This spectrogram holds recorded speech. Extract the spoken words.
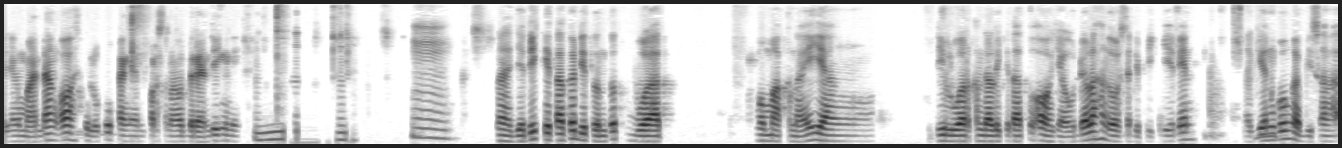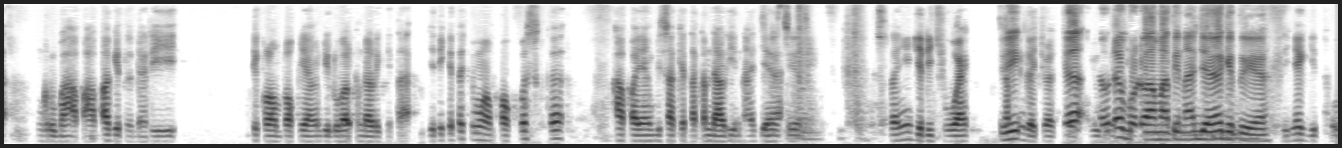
yang mandang oh si Luku pengen personal branding nih Hmm. Hmm. nah jadi kita tuh dituntut buat memaknai yang di luar kendali kita tuh oh ya udahlah nggak usah dipikirin. Lagian gue nggak bisa ngerubah apa-apa gitu dari di kelompok yang di luar kendali kita. Jadi kita cuma fokus ke apa yang bisa kita kendaliin aja. Istilahnya jadi cuek Jadi, tapi nggak cuek Ya, ya udah bodo amatin aja gitu ya. intinya gitu.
